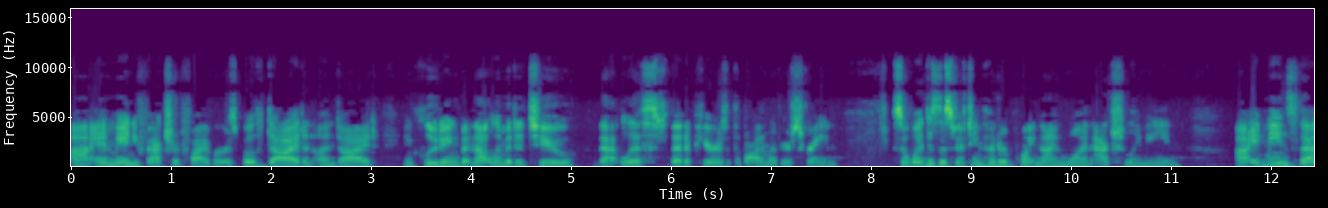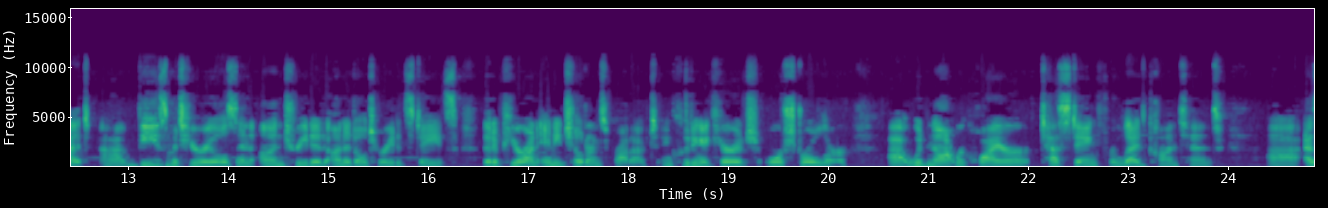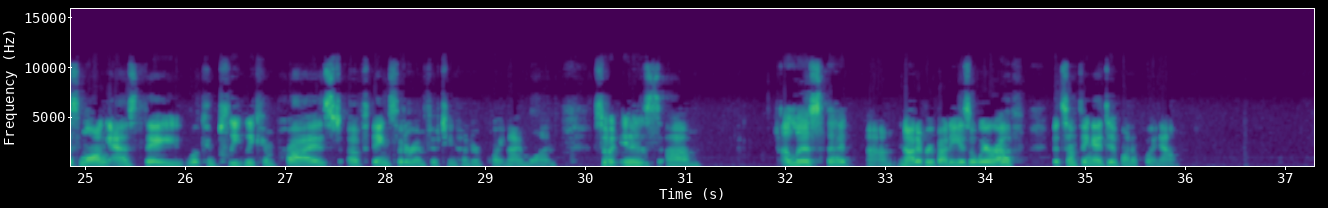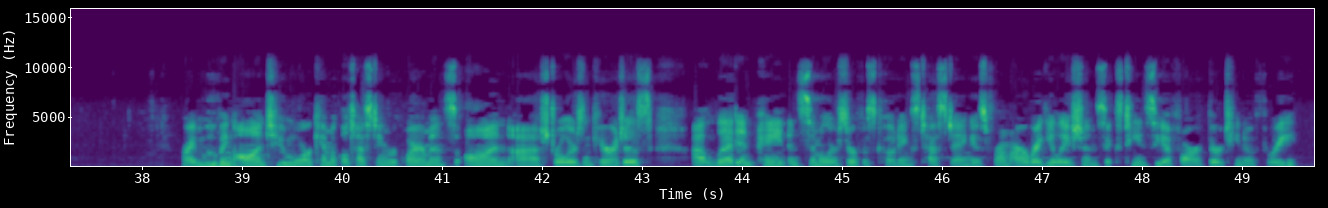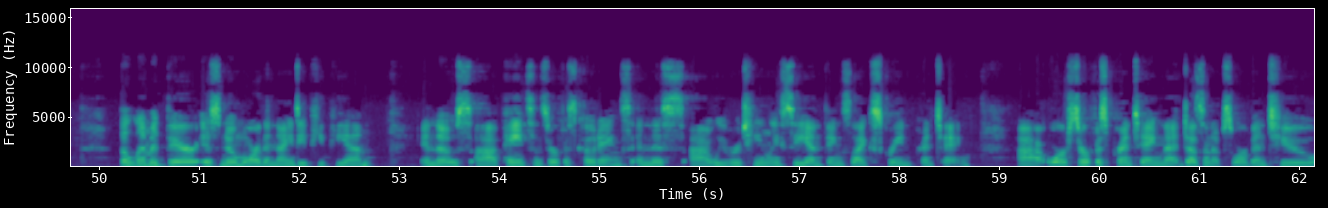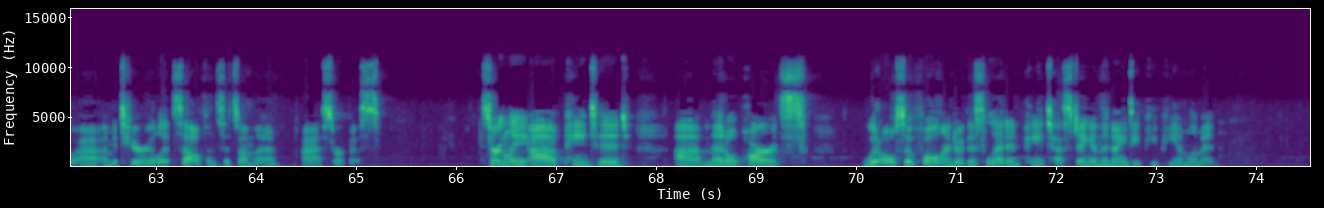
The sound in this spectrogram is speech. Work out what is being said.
Uh, and manufactured fibers, both dyed and undyed, including but not limited to that list that appears at the bottom of your screen. So what does this 1500.91 actually mean? Uh, it means that uh, these materials in untreated, unadulterated states that appear on any children's product, including a carriage or stroller, uh, would not require testing for lead content uh, as long as they were completely comprised of things that are in 1500.91. So it is um, a list that um, not everybody is aware of, but something I did want to point out. All right, moving on to more chemical testing requirements on uh, strollers and carriages. Uh, lead in paint and similar surface coatings testing is from our regulation 16 CFR 1303. The limit there is no more than 90 ppm in those uh, paints and surface coatings, and this uh, we routinely see in things like screen printing uh, or surface printing that doesn't absorb into uh, a material itself and sits on the surface. Certainly, uh, metal parts would also fall under this lead and paint testing and the 90 ppm limit.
